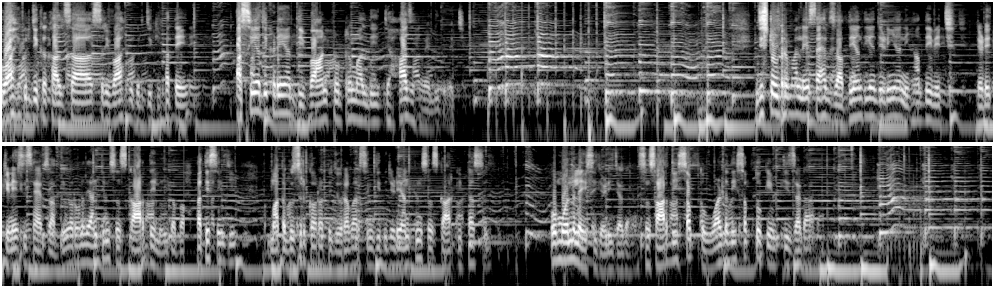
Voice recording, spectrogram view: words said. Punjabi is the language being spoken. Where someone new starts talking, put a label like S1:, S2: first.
S1: ਵਾਹਿਗੁਰੂ ਜੀ ਕਾ ਖਾਲਸਾ, ਸ੍ਰੀ ਵਾਹਿਗੁਰੂ ਜੀ ਕੀ ਫਤਿਹ। ਅਸੀਂ ਅੱਜ ਖੜੇ ਹਾਂ ਦੀਵਾਨ ਟੋਡਰਮਲ ਦੀ ਜਹਾਜ਼ ਹਵੇਲੀ ਦੇ ਵਿੱਚ। ਜਿਸ ਟੋਡਰਮਲ ਨੇ ਸਾਹਿਬਜ਼ਾਦਿਆਂ ਦੀਆਂ ਜਿਹੜੀਆਂ ਨੀਹਾਂ ਦੇ ਵਿੱਚ ਜਿਹੜੇ ਚਿਣੇ ਸੀ ਸਾਹਿਬਜ਼ਾਦੇ, ਔਰ ਉਹਨਾਂ ਦੇ ਅੰਤਿਮ ਸੰਸਕਾਰ ਦੇ ਲਈ ਬਾਬਾ ਫਤਿਹ ਸਿੰਘ ਜੀ, ਮਾਤਾ ਗੁਜਰ ਕੌਰ ਅਤੇ ਜੋਰਾਵਰ ਸਿੰਘ ਜੀ ਦੇ ਜਿਹੜੇ ਅੰਤਿਮ ਸੰਸਕਾਰ ਕੀਤਾ ਸੀ, ਉਹ ਮੁੱਲ ਲਈ ਸੀ ਜਿਹੜੀ ਜਗ੍ਹਾ। ਸੰਸਾਰ ਦੀ ਸਭ ਤੋਂ ਵਰਲਡ ਦੀ ਸਭ ਤੋਂ ਕੀਮਤੀ ਜਗ੍ਹਾ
